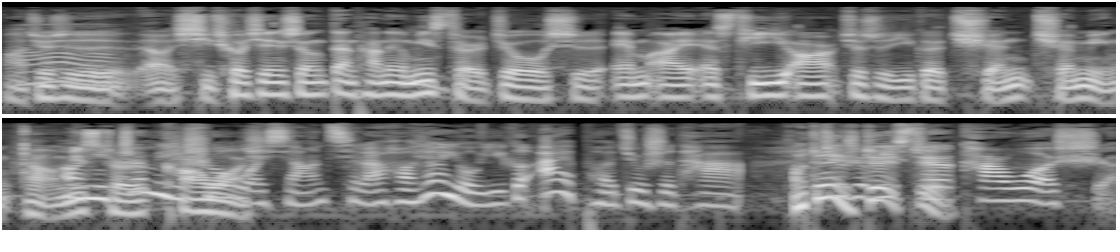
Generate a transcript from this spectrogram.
啊，就是呃，洗车先生，但他那个 Mister 就是 M I S T E R，就是一个全全名啊。哦，你这么一说，我想起来，好像有一个 App 就是它，啊，对，就是 Mister Car Wash，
